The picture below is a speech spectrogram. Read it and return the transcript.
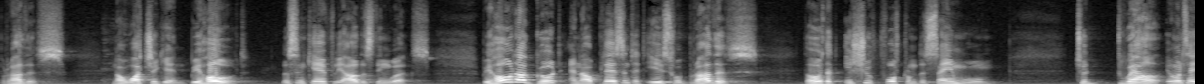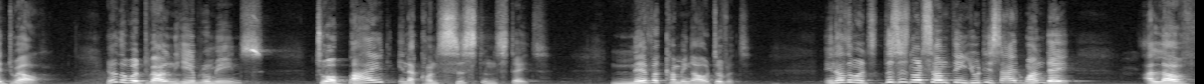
brothers. Now, watch again. Behold, listen carefully how this thing works. Behold, how good and how pleasant it is for brothers, those that issue forth from the same womb, to dwell. Everyone say dwell. You know the word dwell in Hebrew means to abide in a consistent state, never coming out of it. In other words, this is not something you decide one day, I love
